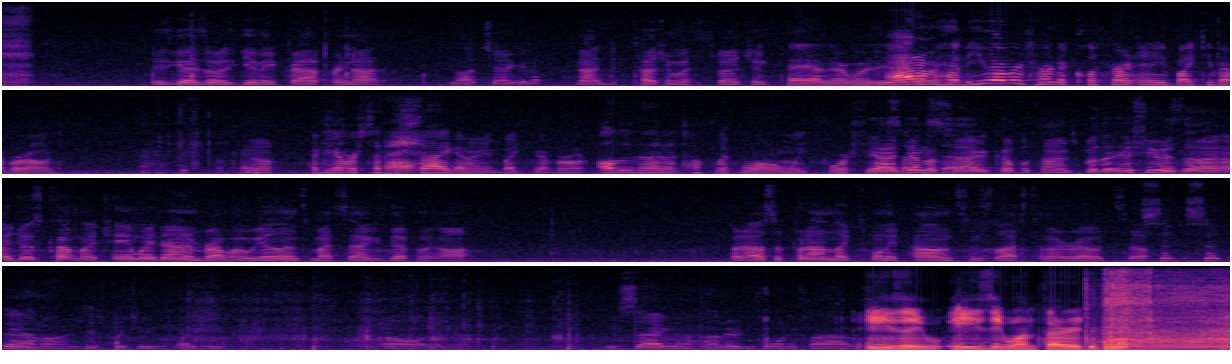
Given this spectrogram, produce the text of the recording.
These guys always give me crap for not Not checking it? not touching my suspension. Hey, I'm there with you. Adam, have you ever turned a clicker on any bike you've ever owned? Yeah. Have you ever set the sag on any bike you ever rode? Other than a tough lick War when we forced you yeah, to I've set done the sag. sag. a couple times, but the issue is that I, just cut my chainway down and brought my wheel in, so my sag is definitely off. But I also put on like 20 pounds since the last time I rode, so. Sit, sit down on it, just put your, like oh yeah. You're sagging 125. Easy, easy 130.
